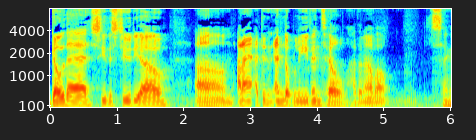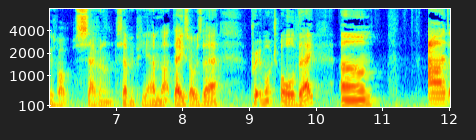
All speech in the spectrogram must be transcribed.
go there, see the studio, um, and I, I, didn't end up leaving till I don't know about I think it was about seven seven p.m. that day, so I was there pretty much all day. Um, and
